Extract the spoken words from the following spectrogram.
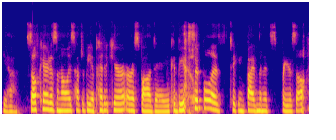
Yeah. Self care doesn't always have to be a pedicure or a spa day. It could be as simple as taking five minutes for yourself.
